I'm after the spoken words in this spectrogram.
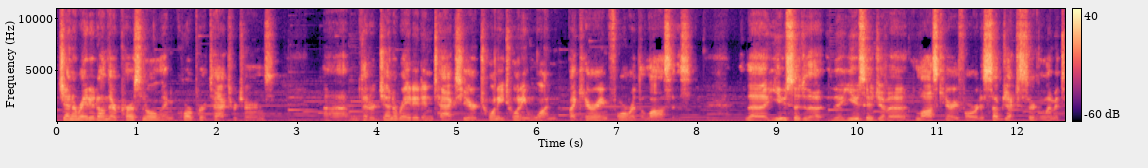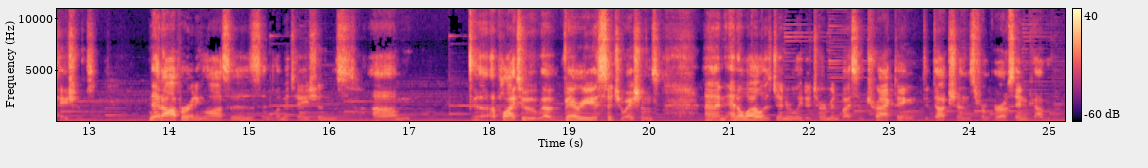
generated on their personal and corporate tax returns um, that are generated in tax year 2021 by carrying forward the losses. The usage, the, the usage of a loss carry forward is subject to certain limitations. Net operating losses and limitations um, uh, apply to uh, various situations. An NOL is generally determined by subtracting deductions from gross income.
